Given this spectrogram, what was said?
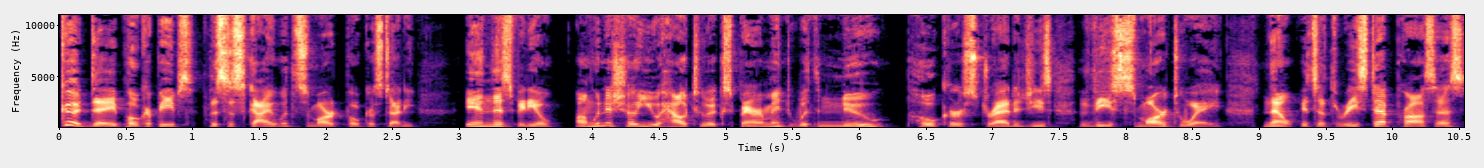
Good day, poker peeps. This is Sky with Smart Poker Study. In this video, I'm going to show you how to experiment with new poker strategies the smart way. Now, it's a three step process.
